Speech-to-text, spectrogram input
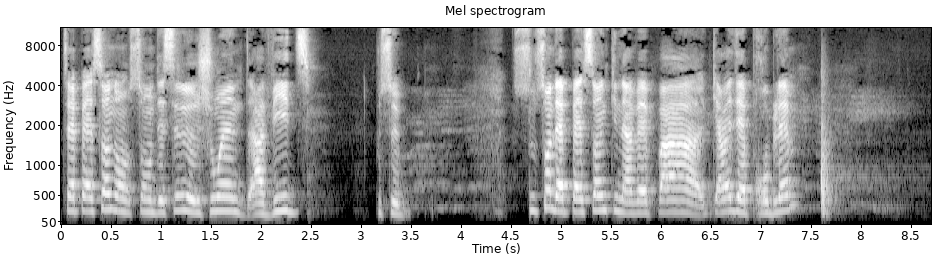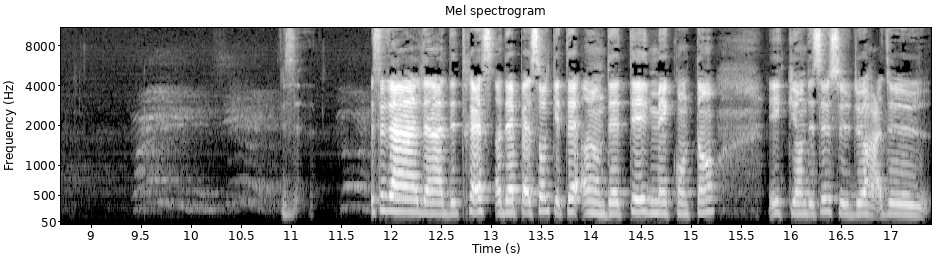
Ces personnes sont décidées de joindre David pour se ce sont des personnes qui n'avaient pas, qui avaient des problèmes. C'est dans, la détresse, des personnes qui étaient endettées, mécontentes et qui ont décidé de,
